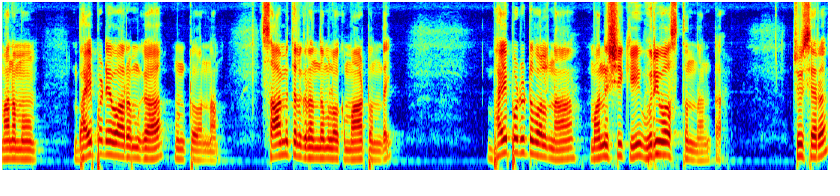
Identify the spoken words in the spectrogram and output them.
మనము భయపడేవారంగా ఉంటూ ఉన్నాం. సామెతల గ్రంథంలో ఒక మాట ఉంది. భయపడుట వలన మనిషికి ఉరి వస్తుందంట. చూసారా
